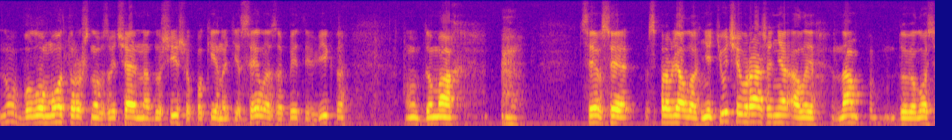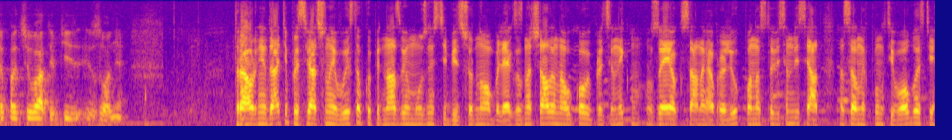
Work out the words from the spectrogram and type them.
ну, було моторошно, звичайно, на душі, що покинуті села, забиті вікна ну, в домах. Це все справляло гнітюче враження, але нам довелося працювати в тій зоні. Траурній даті присвячено і виставку під назвою Мужності від Чорнобиля. Як зазначали науковий працівник музею Оксана Гаврилюк, понад 180 населених пунктів області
